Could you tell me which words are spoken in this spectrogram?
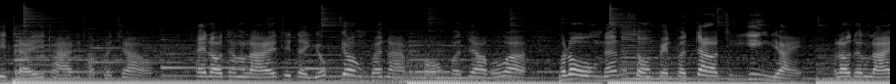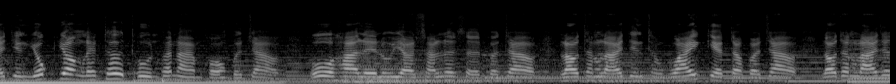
ที่ใจฐานข้าพเจ้า ให้เราทั้งหลายที่จะยกย่องพระนามของพระเจ้า เพราะว่าพระองค์นั้นทรงเป็นพระเจ้าที่ยิ่งใหญ่ เราทั้งหลายจึงยกย่องและเทิดทูนพระนามของพระเจ้า โอ้ฮาเลลูยาสรรเสริญพระเจ้า เราทั้งหลายจึงถวายเกียรติต่อพระเจ้า เราทั้งหลายจะ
